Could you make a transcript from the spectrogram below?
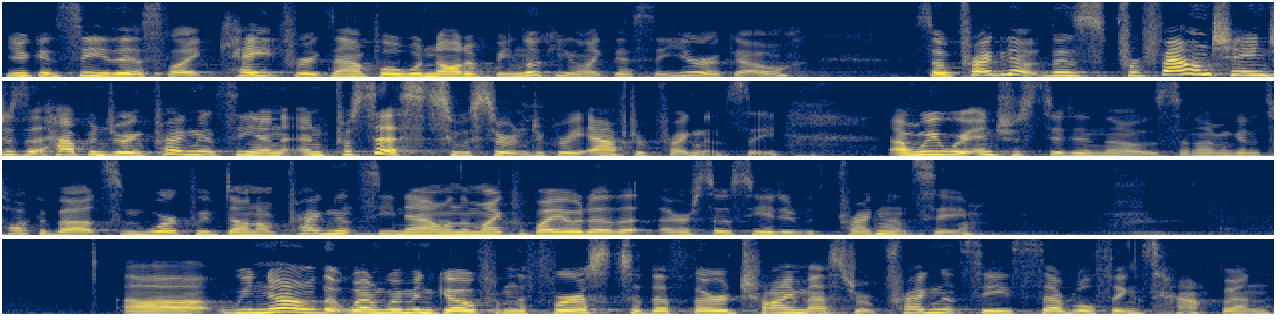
you can see this, like Kate, for example, would not have been looking like this a year ago. So pregnant, there's profound changes that happen during pregnancy and, and persist to a certain degree after pregnancy. And we were interested in those. And I'm going to talk about some work we've done on pregnancy now and the microbiota that are associated with pregnancy. Uh, we know that when women go from the first to the third trimester of pregnancy, several things happen.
